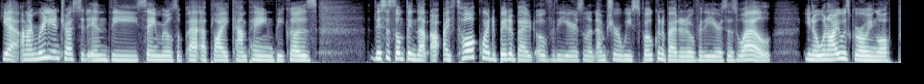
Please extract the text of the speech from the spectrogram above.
Yeah, and I'm really interested in the Same Rules uh, Apply campaign because this is something that I've thought quite a bit about over the years, and I'm sure we've spoken about it over the years as well. You know, when I was growing up,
